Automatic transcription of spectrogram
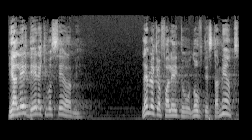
E a lei dele é que você ame. Lembra que eu falei do Novo Testamento?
